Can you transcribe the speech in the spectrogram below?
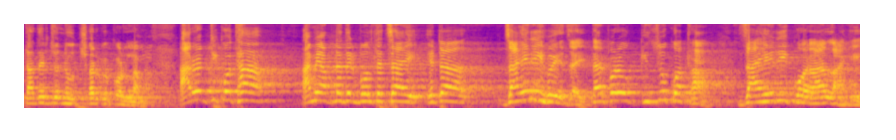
তাদের জন্য উৎসর্গ করলাম। আরও একটি কথা আমি আপনাদের বলতে চাই, এটা জাহেরি হয়ে যায়, তারপরেও কিছু কথা জাহেরি করা লাগে।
